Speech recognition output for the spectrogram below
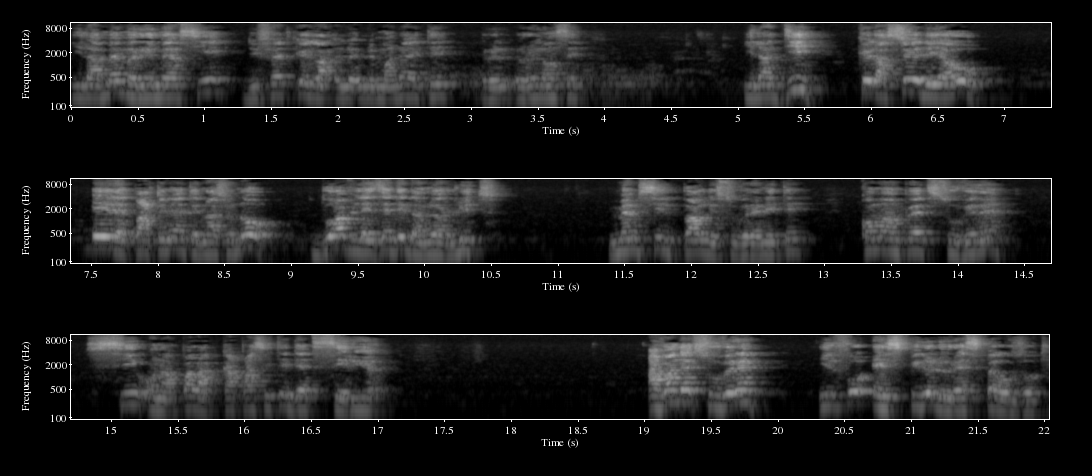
Il a même remercié du fait que le, mandat a été relancé. Il a dit que la CEDEAO et les partenaires internationaux doivent les aider dans leur lutte. Même s'ils parlent de souveraineté, comment on peut être souverain si on n'a pas la capacité d'être sérieux? Avant d'être souverain, il faut inspirer le respect aux autres.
